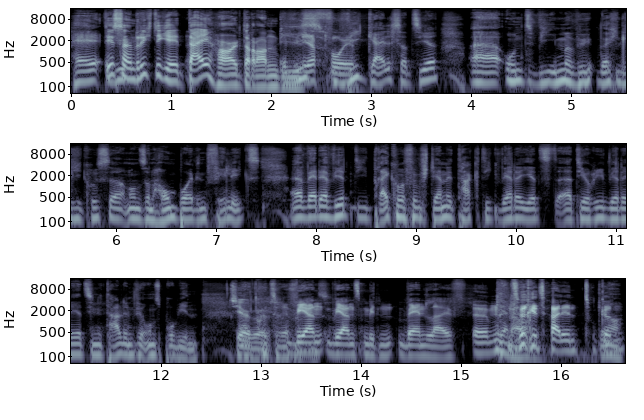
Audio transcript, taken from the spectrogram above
Hey, das wie- sind richtige Die Hard wie, Randis. Ja, voll. wie geil seid ihr? Äh, und wie immer wö- wöchentliche Grüße an unsere unseren Homeboy, den Felix, äh, weil der wird die 3,5 Sterne Taktik, wird er jetzt, äh, Theorie wird er jetzt in Italien für uns probieren. Sehr Äh, gut. während es mit dem Vanlife ähm, Genau. durch Italien Genau. tuckern.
